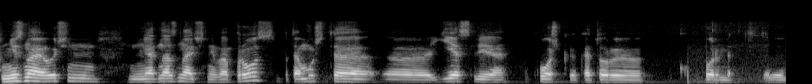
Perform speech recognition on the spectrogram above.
Не знаю, очень неоднозначный вопрос, потому что э, если кошка, которую кормят э,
